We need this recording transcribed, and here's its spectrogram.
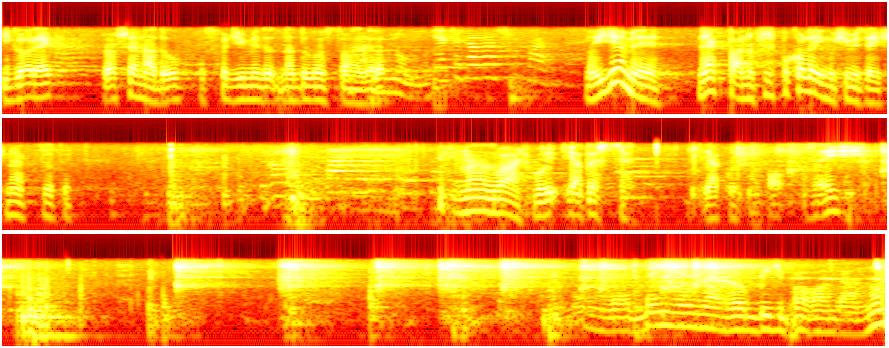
Igorek, proszę na dół, schodzimy do, na drugą stronę zaraz. Ja czekam na. No idziemy. No jak pan, no przecież po kolei musimy zejść, no jak co ty? No właśnie, bo ja też chcę jakoś o, zejść. Żeby nie narobić bałaganu.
